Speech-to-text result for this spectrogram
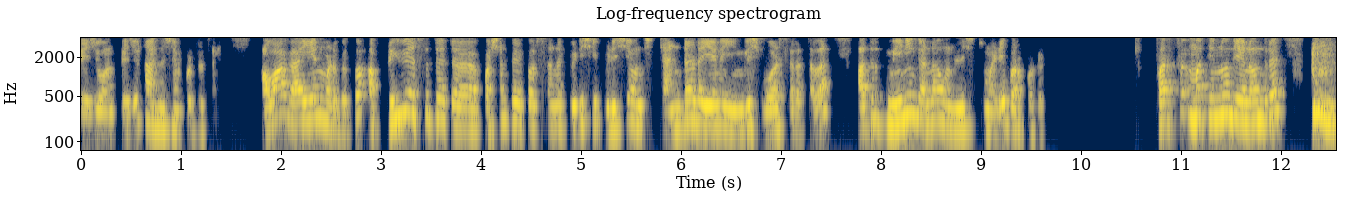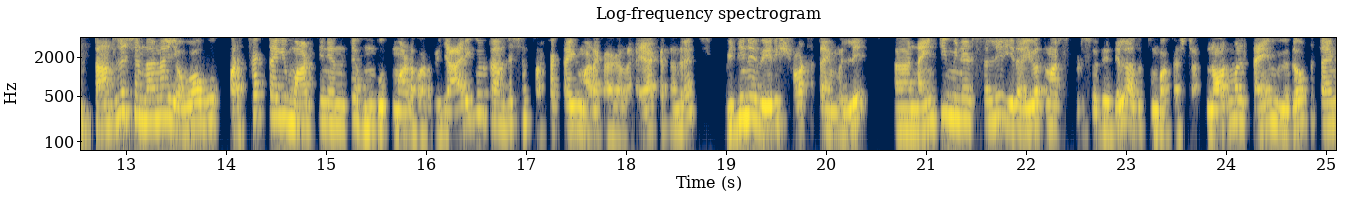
ಪೇಜ್ ಒಂದ್ ಪೇಜ್ ಟ್ರಾನ್ಸ್ಲೇಷನ್ ಕೊಟ್ಟಿರ್ತಾನೆ. ಅವಾಗ ಏನ್ ಮಾಡ್ಬೇಕು, ಆ ಪ್ರಿವಿಯಸ್ ಕ್ವಶನ್ ಪೇಪರ್ಸ್ ಅನ್ನ ಬಿಡಿಸಿ ಬಿಡಿಸಿ ಒಂದು ಸ್ಟ್ಯಾಂಡರ್ಡ್ ಏನು ಇಂಗ್ಲಿಷ್ ವರ್ಡ್ಸ್ ಇರುತ್ತಲ್ಲ, ಅದ್ರದ್ ಮೀನಿಂಗ್ ಅನ್ನ ಒಂದ್ ಲಿಸ್ಟ್ ಮಾಡಿ ಬರ್ಕೋಬೇಕು ಪರ್ಫೆಕ್ಟ್ ಮತ್ತೆ ಇನ್ನೊಂದು ಏನು ಅಂದ್ರೆ ಟ್ರಾನ್ಸ್ಲೇಷನ್ ಅನ್ನ ಯಾವಾಗೂ ಪರ್ಫೆಕ್ಟ್ ಆಗಿ ಮಾಡ್ತೀನಿ ಅಂತ ಹುಂಬುಕ್ ಮಾಡಬಾರ್ದು. ಯಾರಿಗೂ ಟ್ರಾನ್ಸ್ಲೇಷನ್ ಪರ್ಫೆಕ್ಟ್ ಆಗಿ ಆಗಲ್ಲ ಯಾಕಂತಂದ್ರೆ within a very short time ಅಲ್ಲಿ ನೈಂಟಿ ಮಿನಿಟ್ಸ್ ಅಲ್ಲಿ ಇದು ಐವತ್ ಮಾರ್ಕ್ಸ್ ಬಿಡಿಸೋದಿದೆಯಲ್ಲ ಅದು ತುಂಬಾ ಕಷ್ಟ. ನಾರ್ಮಲ್ ಟೈಮ್ ವಿದೌಟ್ ಟೈಮ್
